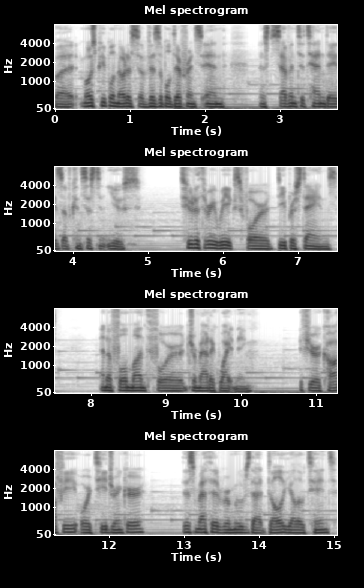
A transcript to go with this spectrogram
but most people notice a visible difference in 7 to 10 days of consistent use, 2 to 3 weeks for deeper stains, and a full month for dramatic whitening. If you're a coffee or tea drinker, this method removes that dull yellow tint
